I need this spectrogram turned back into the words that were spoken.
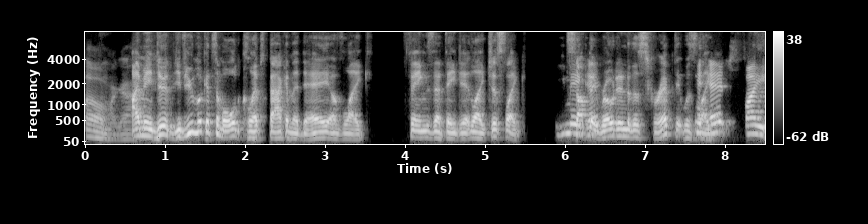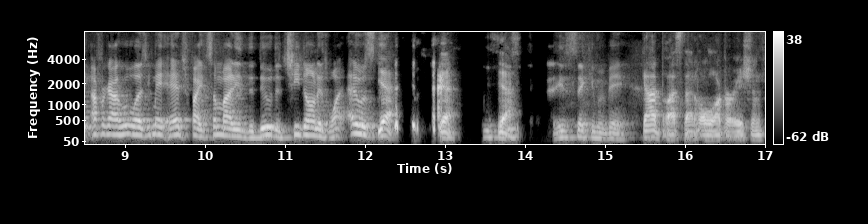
Oh my god. I mean, dude, if you look at some old clips back in the day of like things that they did, like just like stuff Edge, they wrote into the script. It was like Edge fight. I forgot who it was. He made Edge fight somebody. The dude to cheat on his wife. It was yeah, yeah, yeah. He's, he's a sick human being. God bless that whole operation.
